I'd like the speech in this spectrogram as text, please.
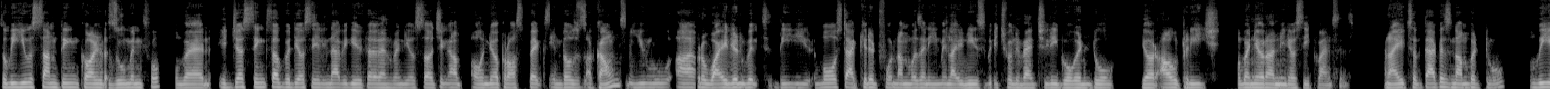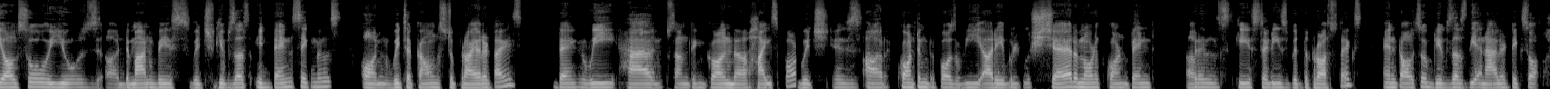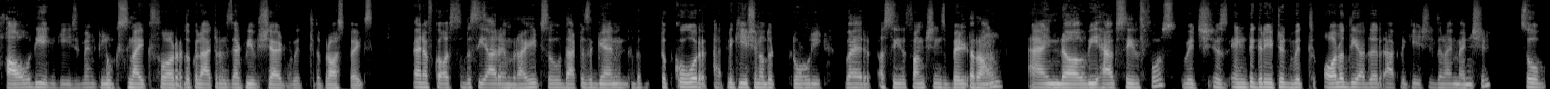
So we use something called ZoomInfo, where it just syncs up with your sales navigator. And when you're searching up on your prospects in those accounts, you are provided with the most accurate phone numbers and email IDs, which will eventually go into your outreach when you're running your sequences, right? So that is number two. We also use uh, Demandbase, which gives us intent signals on which accounts to prioritize. Then we have something called a Highspot, which is our content repository. We are able to share a lot of content, uh, case studies with the prospects. And it also gives us the analytics of how the engagement looks like for the collaterals that we've shared with the prospects and of course the crm right? So that is again the, the core application of the tool where a sales function is built around. And uh, we have salesforce which is integrated with all of the other applications that i mentioned. So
